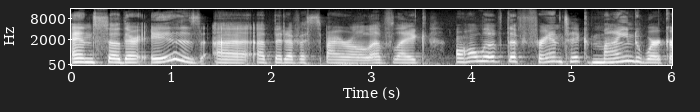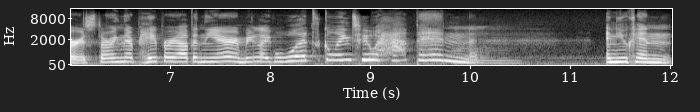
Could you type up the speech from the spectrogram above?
And so there is a, a bit of a spiral of like all of the frantic mind workers throwing their paper up in the air and being like, what's going to happen? Mm. And you can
